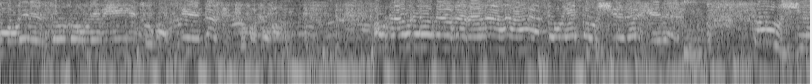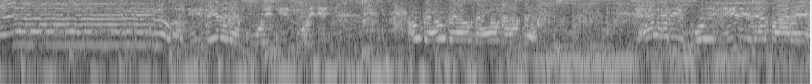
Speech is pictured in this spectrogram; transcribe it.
ဆောင်လေးတွေစိုးစိုးနေပြီဆိုမှရှင်းတတ်ပြီဆိုမှဆက်ပါဟုတ်တယ်ဟုတ်တယ်ဟုတ်တယ်ဟုတ်တယ်တုံးလဲတုံးရှင်းလဲရှင်းလဲတုံးရှင်းလို့အဒီပေးတယ်ပွေကြီးပွေကြီးဟုတ်တယ်ဟုတ်တယ်ဟုတ်တယ်ဟုတ်တယ်အဲဒီပွေကြီးတွေလည်းပါတယ်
